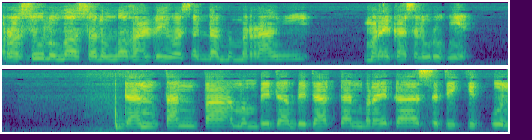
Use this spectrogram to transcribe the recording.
Rasulullah Shallallahu Alaihi Wasallam memerangi mereka seluruhnya dan tanpa membeda-bedakan mereka sedikit pun.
